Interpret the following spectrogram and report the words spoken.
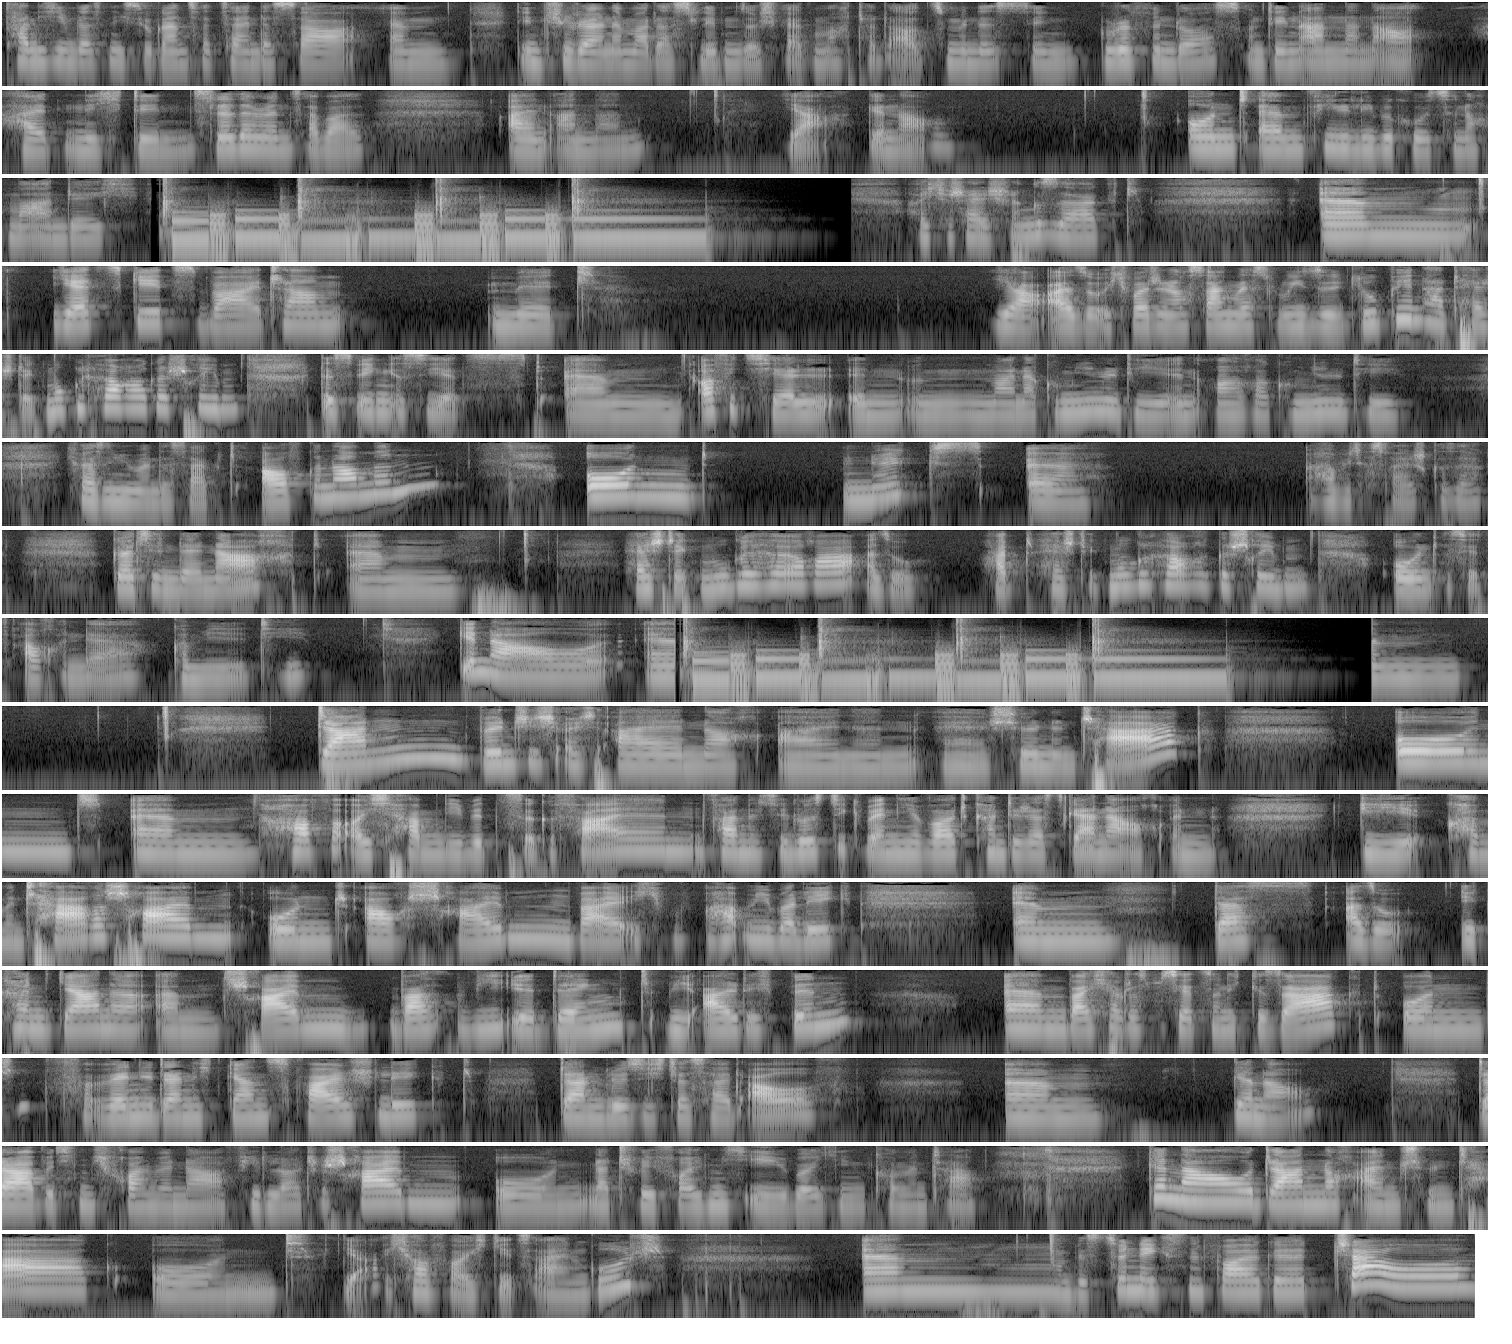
kann ich ihm das nicht so ganz verzeihen, dass er ähm, den Schülern immer das Leben so schwer gemacht hat. Auch zumindest den Gryffindors und den anderen halt nicht den Slytherins, aber allen anderen. Ja, genau. Und ähm, viele liebe Grüße nochmal an dich. Habe ich wahrscheinlich schon gesagt. Ähm, jetzt geht's weiter mit ja, also ich wollte noch sagen, dass Luise Lupin hat Hashtag Muggelhörer geschrieben. Deswegen ist sie jetzt ähm, offiziell in, in, meiner Community, in eurer Community, ich weiß nicht, wie man das sagt, aufgenommen. Und Nyx, äh, habe ich das falsch gesagt? Göttin der Nacht, ähm, Hashtag Muggelhörer, also hat Hashtag Muggelhörer geschrieben und ist jetzt auch in der Community. Genau. Ähm, dann wünsche ich euch allen noch einen äh, schönen Tag und ähm, hoffe, euch haben die Witze gefallen. Fandet ihr lustig? Wenn ihr wollt, könnt ihr das gerne auch in die Kommentare schreiben und auch schreiben, weil ich habe mir überlegt, ähm, dass, also ihr könnt gerne ähm, schreiben, was, wie ihr denkt, wie alt ich bin, ähm, weil ich habe das bis jetzt noch nicht gesagt und wenn ihr da nicht ganz falsch liegt, dann löse ich das halt auf. Ähm, genau. Da würde ich mich freuen, wenn da viele Leute schreiben und natürlich freue ich mich eh über jeden Kommentar. Genau, dann noch einen schönen Tag und ja, ich hoffe, euch geht es allen gut. Ähm, bis zur nächsten Folge. Ciao!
